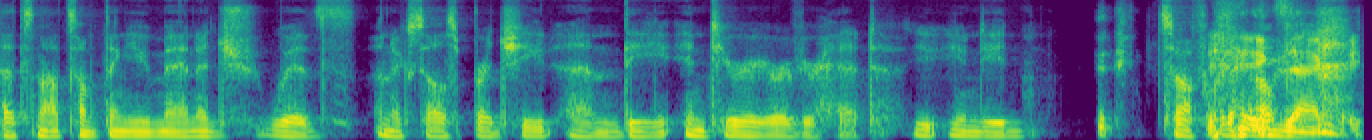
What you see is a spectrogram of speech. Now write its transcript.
that's not something you manage with an Excel spreadsheet and the interior of your head. You, you need software. exactly,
